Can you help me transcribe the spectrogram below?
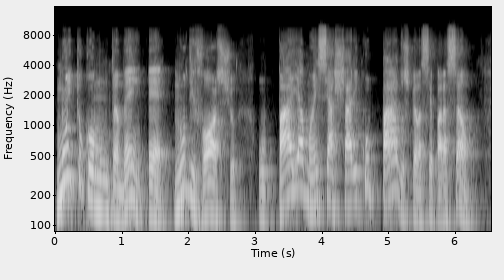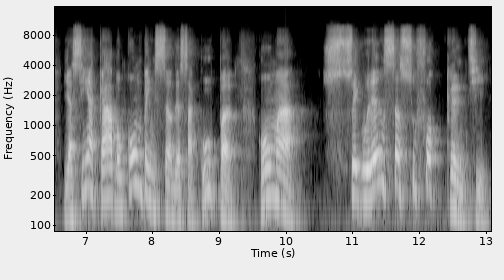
Muito comum também é, no divórcio, o pai e a mãe se acharem culpados pela separação e assim acabam compensando essa culpa com uma segurança sufocante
